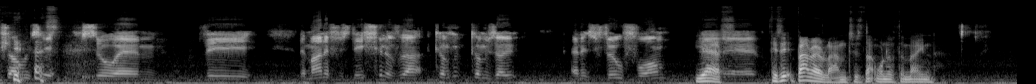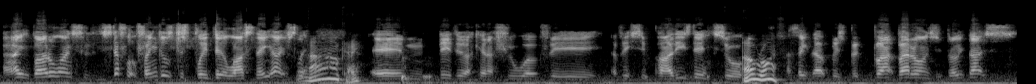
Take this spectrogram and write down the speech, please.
shall we say? So um, the the manifestation of that come, comes out in its full form. Yes. Uh, Is it Barrowland? Is that one of the main? aye, Barrowlands, Stiff Little Fingers just played there last night actually. Ah, okay. Um, they do a kind of show every every St Paddy's Day, so Oh, right. I think that was. But Bar- Barrowlands is brilliant. That's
